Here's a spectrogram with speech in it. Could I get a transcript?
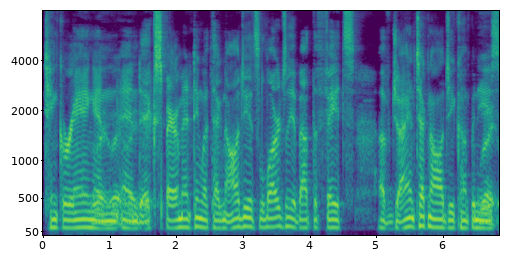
tinkering and right, and experimenting with technology. It's largely about the fates of giant technology companies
